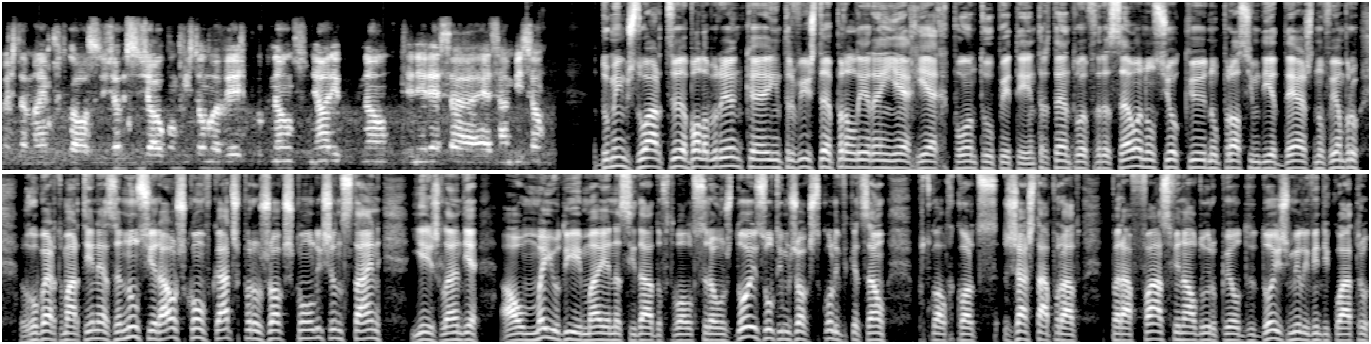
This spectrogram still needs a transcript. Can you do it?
mas também Portugal, se já, se já o conquistou uma vez, por que não sonhar e por que não ter essa, essa ambição? Domingos Duarte, a bola branca, entrevista para ler em rr.pt. Entretanto, a Federação anunciou que no próximo dia 10 de novembro, Roberto Martínez anunciará os convocados para os jogos com o Liechtenstein e a Islândia ao meio-dia e meia na cidade do futebol. Serão os dois últimos jogos de qualificação. Portugal, recorde-se, já está apurado para a fase final do Europeu de 2024,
